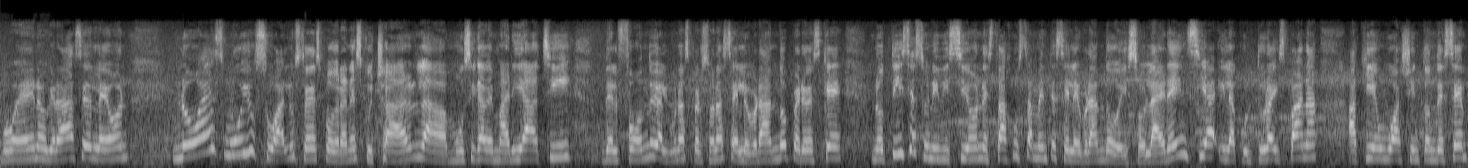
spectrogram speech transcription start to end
Bueno, gracias León. No es muy usual, ustedes podrán escuchar la música de mariachi del fondo y algunas personas celebrando, pero es que Noticias Univisión está justamente celebrando eso, la herencia y la cultura hispana aquí en Washington DC.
